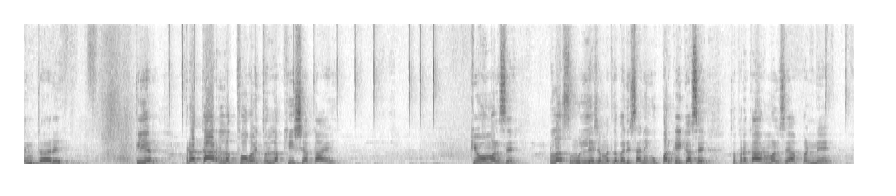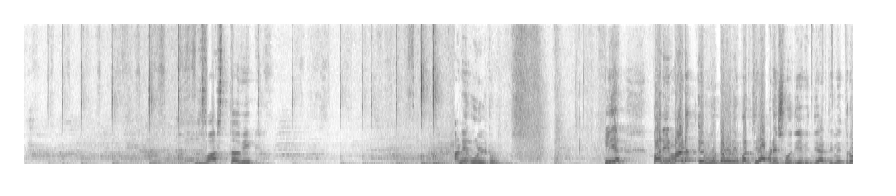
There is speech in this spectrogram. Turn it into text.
અંતરે. ક્લિયર પ્રકાર લખવો હોય તો લખી શકાય. કેવો મળશે? પ્લસ મૂલ્ય છે, મતલબ અરીસાની ઉપર કંઈક હશે, તો પ્રકાર મળશે આપણને વાસ્તવિક અને ઉલટું. ક્લિયર પરિમાણ એ મોટવણી પરથી આપણે શોધીએ, વિદ્યાર્થી મિત્રો.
